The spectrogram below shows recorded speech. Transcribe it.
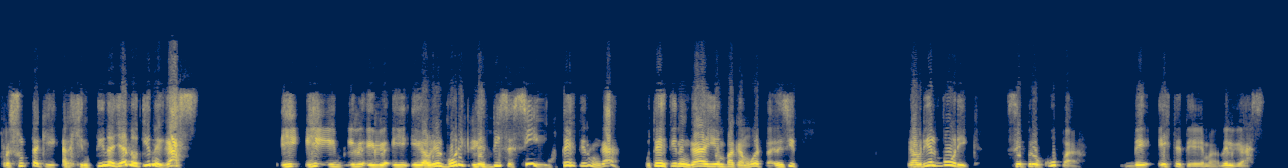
resulta que Argentina ya no tiene gas. Y, Gabriel Boric les dice, sí, ustedes tienen gas, ustedes tienen gas ahí en vaca muerta. Es decir, Gabriel Boric se preocupa de este tema del gas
